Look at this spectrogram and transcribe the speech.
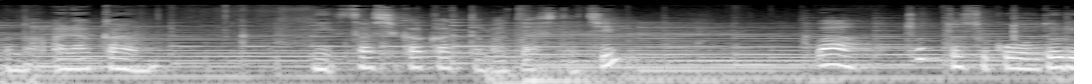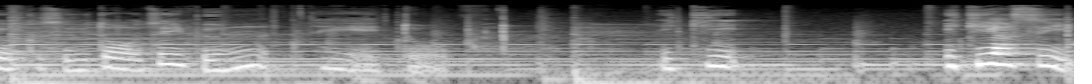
このアラカンに差し掛かった私たちはちょっとそこを努力すると随分、えーと、生き生きやすい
